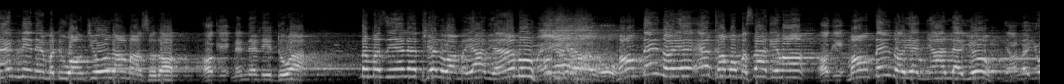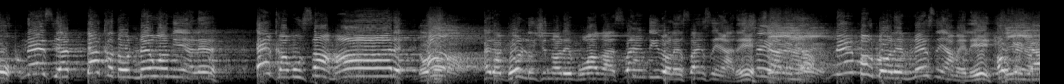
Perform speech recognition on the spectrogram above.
တိုင်းနေ့နဲ့မတူအောင်ကြိုးစားမှာဆိုတော့ဟုတ်ကဲ့ နည်းနည်းလေးတို့ကသမ စင်းလည်းဖြက်လို့ကမရပြန်ဘူးမရပါဘူးမောင်သိန်းတော်ရဲ့အခါမမစခင်မှာဟုတ်ကဲ့မောင်သိန်းတော်ရဲ့ညာလက်ရုံးညာလည်းယိုးနေ့စရာတက်ကတော့နေဝမြင်ရလဲအခါမစမှာတဲ့ဟုတ်ပါအဲ့တော့တို့လူရှင်တော်တွေဘွားကစိုင်းတီးတော်လဲစိုင်းစင်ရတယ်သိရတယ်ဗျာနင်းမောက်တော်လဲနှင်းစင်ရမယ်လေဟုတ်ကဲ့ဗျာ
